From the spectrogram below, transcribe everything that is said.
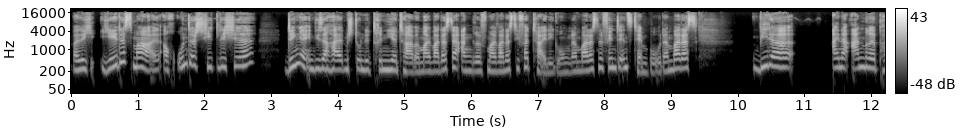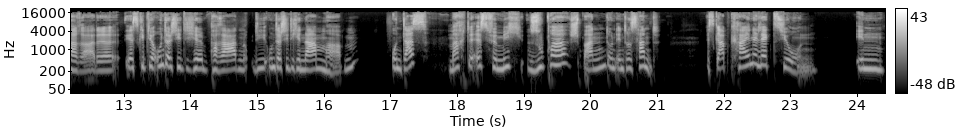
weil ich jedes Mal auch unterschiedliche Dinge in dieser halben Stunde trainiert habe. Mal war das der Angriff, mal war das die Verteidigung, dann war das eine Finte ins Tempo, dann war das wieder eine andere Parade. Es gibt ja unterschiedliche Paraden, die unterschiedliche Namen haben. Und das machte es für mich super spannend und interessant. Es gab keine Lektion in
